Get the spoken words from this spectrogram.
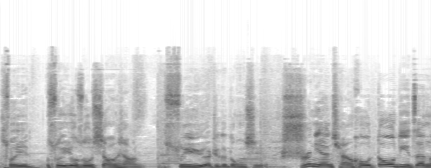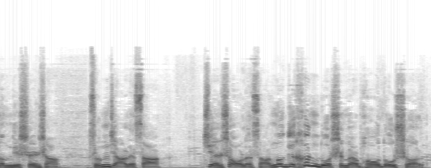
所以，所以有时候想想，岁月这个东西，十年前后到底在我们的身上增加了啥，减少了啥？我给很多身边朋友都说了，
